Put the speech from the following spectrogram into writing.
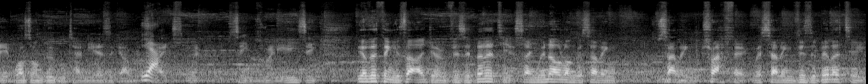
it was on Google 10 years ago. Yeah. makes, which seems really easy. The other thing is that idea of visibility. It's saying we're no longer selling selling traffic, we're selling visibility.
